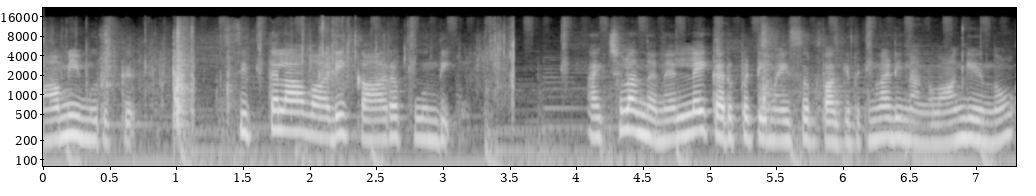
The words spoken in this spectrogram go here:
மாமி முறுக்கு சித்தலாவாடி காரப்பூந்தி. ஆக்சுவலாக அந்த நெல்லை கருப்பட்டி மைசூர் பாக்கு இதுக்கு முன்னாடி நாங்கள் வாங்கியிருந்தோம்.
